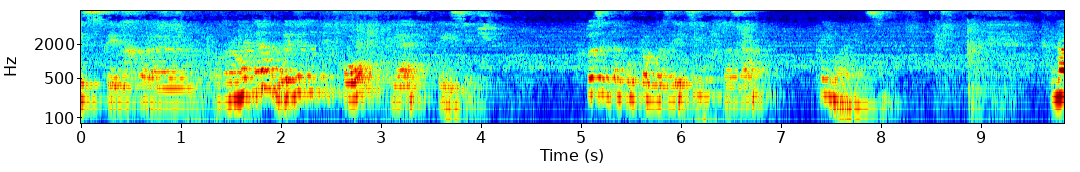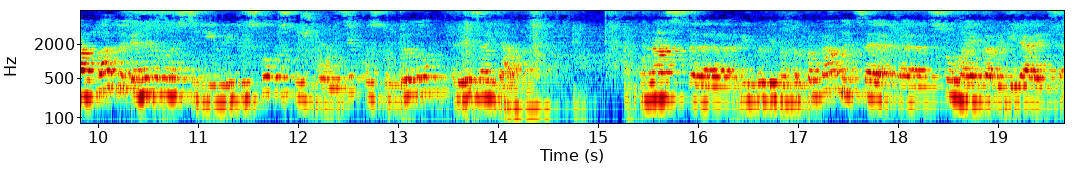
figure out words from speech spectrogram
із цих е, громадян виділити по 5 тисяч. Хто за таку пропозицію, хто за? Приймається. На оплату енергоносіїв від військовослужбовців поступило три заяви. У нас е, відповідно до програми це е, сума, яка виділяється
